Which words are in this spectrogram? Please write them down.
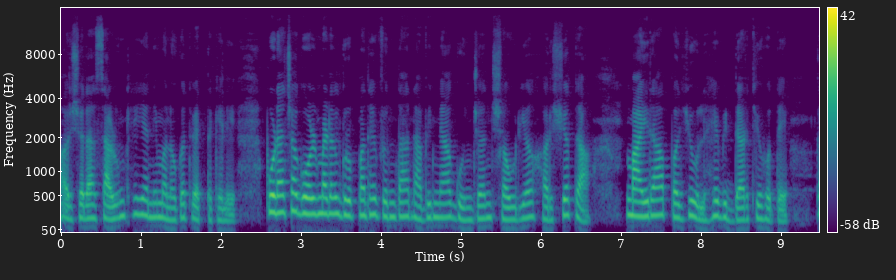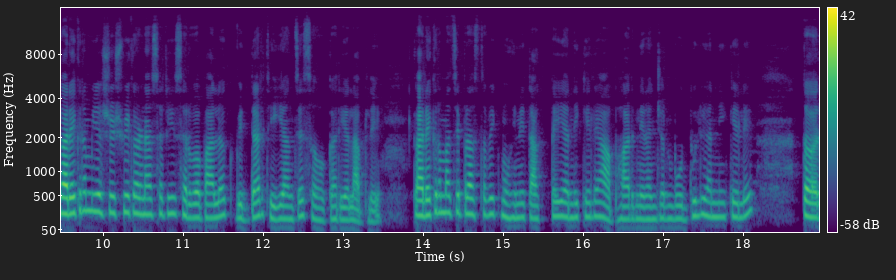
हर्षदा साळुंखे यांनी मनोगत व्यक्त केले. पुण्याच्या गोल्ड मेडल ग्रुपमध्ये वृंदा नाविन्या गुंजन शौर्य हर्षता मायरा पयुल हे विद्यार्थी होते. कार्यक्रम यशस्वी करण्यासाठी सर्व पालक विद्यार्थी यांचे सहकार्य लाभले. कार्यक्रमाचे प्रास्ताविक मोहिनी ताकटे यांनी केले आभार. निरंजन बोधुल यांनी केले. तर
